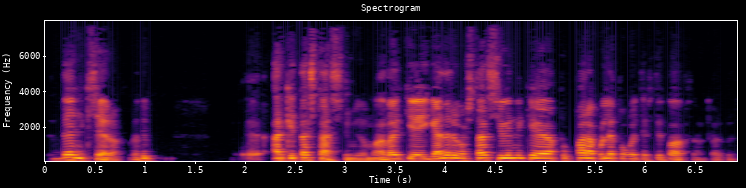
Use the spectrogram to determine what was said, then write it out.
δεν ξέρω. Δηλαδή, ε, αρκετά στάσιμη η ομάδα και για ένα εργοστάσιο είναι και από πάρα πολύ απογοητευτικό αυτό. τότε.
